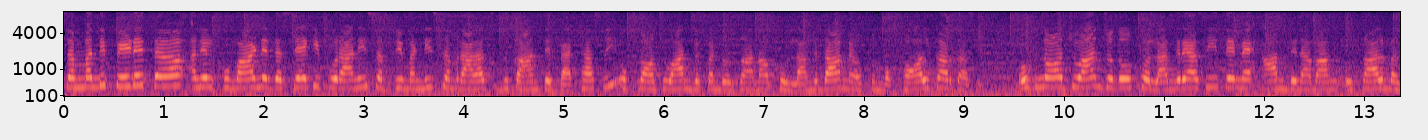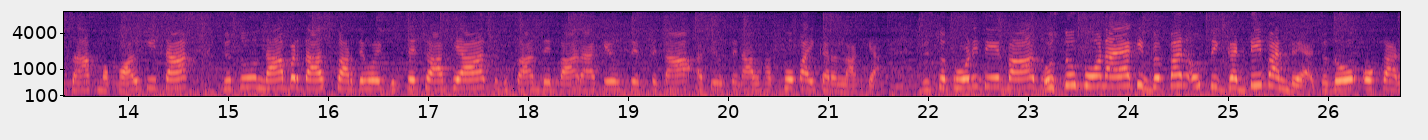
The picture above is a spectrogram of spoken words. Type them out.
ਸੰਬੰਧੀ ਪੀੜਤ ਅਨਿਲ ਕੁਮਾਰ ਨੇ ਦੱਸਿਆ ਕਿ ਪੁਰਾਣੀ ਸਬਜ਼ੀ ਮੰਡੀ ਸਮਰਾਲਾ 'ਚ ਦੁਕਾਨ ਤੇ ਬੈਠਾ ਸੀ। ਉਹ ਨੌਜਵਾਨ ਵਿਪਨ ਰੋਜ਼ਾਨਾ ਉੱਥੋਂ ਲੰਘਦਾ, ਮੈਂ ਉਸ ਨੂੰ ਮਖੌਲ ਕਰਦਾ ਸੀ। ਉਹ ਨੌਜਵਾਨ ਜਦੋਂ ਉੱਥੋਂ ਲੰਘ ਰਿਹਾ ਸੀ ਤੇ ਮੈਂ ਆਮ ਦਿਨਾਂ ਵਾਂਗ ਉਸ ਨਾਲ ਮਜ਼ਾਕ ਮਖੌਲ ਕੀਤਾ, ਜਿਸ ਨੂੰ ਨਾ ਬਰਦਾਸ਼ਤ ਕਰਦੇ ਹੋਏ ਗੁੱਸੇ 'ਚ ਆ ਗਿਆ ਤੇ ਦੁਕਾਨ ਦੇ ਬਾਹਰ ਆ ਕੇ ਉਸਦੇ ਪਿਤਾ ਅਤੇ ਉਸ ਦੇ ਨਾਲ ਹੱਥੋਂ ਪਾਈ ਕਰਨ ਲੱਗ ਗਿਆ। ਜਿਸ ਤੋਂ ਥੋੜੀ ਦੇਰ ਬਾਅਦ ਉਸ ਨੂੰ ਫੋਨ ਆਇਆ ਕਿ ਵਿਪਨ ਉਸ ਦੀ ਗੱਡੀ ਬਣ ਰਿਹਾ ਹੈ। ਜਦੋਂ ਉਹ ਘਰ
